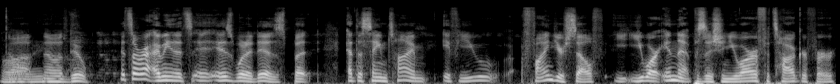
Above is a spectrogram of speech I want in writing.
Well, Uh, what are you no, gonna do. It's all right. I mean, it's it is what it is. But at the same time, if you find yourself, you are in that position. You are a photographer,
